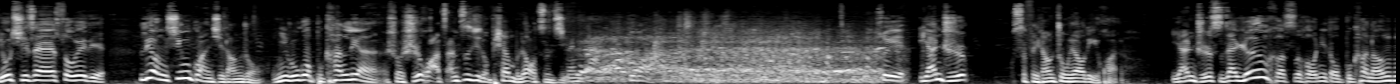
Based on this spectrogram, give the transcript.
尤其在所谓的两性关系当中，你如果不看脸，说实话，咱自己都骗不了自己，对吧？所以颜值是非常重要的一环，颜值是在任何时候你都不可能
